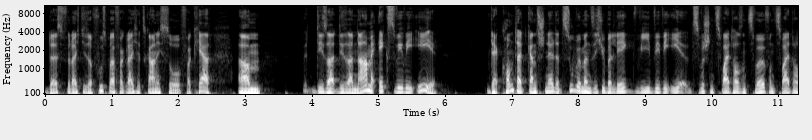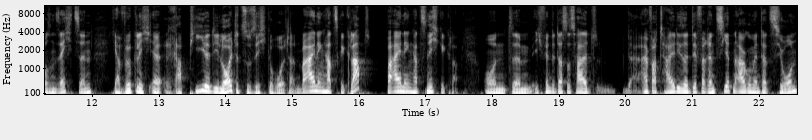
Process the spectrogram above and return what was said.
da ist vielleicht dieser Fußballvergleich jetzt gar nicht so verkehrt. Ähm, dieser, dieser Name Ex-WWE, der kommt halt ganz schnell dazu, wenn man sich überlegt, wie WWE zwischen 2012 und 2016 ja wirklich äh, rapide die Leute zu sich geholt hat. Bei einigen hat es geklappt, bei einigen hat es nicht geklappt. Und ähm, ich finde, das ist halt einfach Teil dieser differenzierten Argumentation,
